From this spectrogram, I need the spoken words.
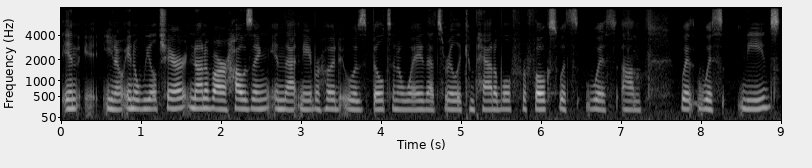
in, you know, in a wheelchair. None of our housing in that neighborhood was built in a way that's really compatible for folks with, with, um, with, with needs.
